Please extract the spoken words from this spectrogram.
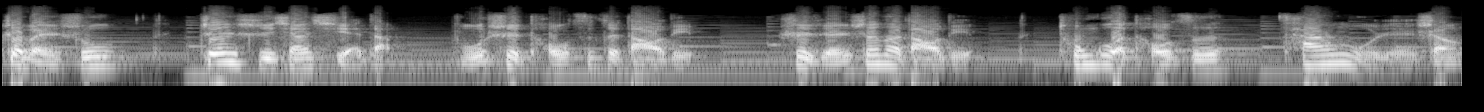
这本书真实想写的不是投资的道理，是人生的道理。通过投资参悟人生。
